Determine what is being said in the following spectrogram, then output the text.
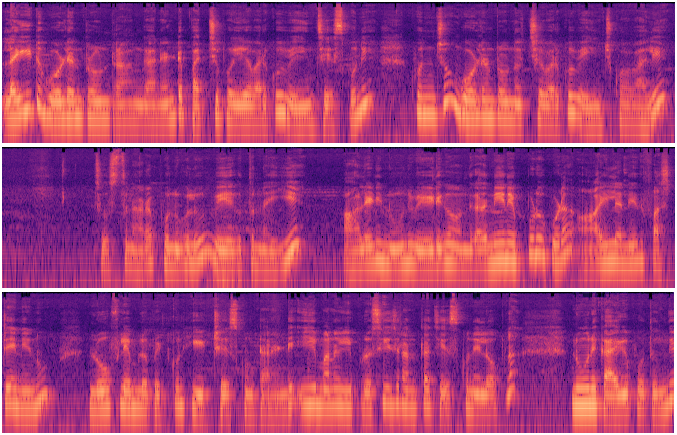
లైట్ గోల్డెన్ బ్రౌన్ రాగానే అంటే పచ్చిపోయే వరకు వేయించేసుకొని కొంచెం గోల్డెన్ బ్రౌన్ వచ్చే వరకు వేయించుకోవాలి. చూస్తున్నారా? పునుగులు వేగుతున్నాయి. ఆల్రెడీ నూనె వేడిగా ఉంది కదా. నేను ఎప్పుడూ కూడా ఆయిల్ అనేది ఫస్టే నేను లో ఫ్లేమ్లో పెట్టుకొని హీట్ చేసుకుంటానండి. ఈ మనం ఈ ప్రొసీజర్ అంతా చేసుకునే లోపల నూనె కాగిపోతుంది.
